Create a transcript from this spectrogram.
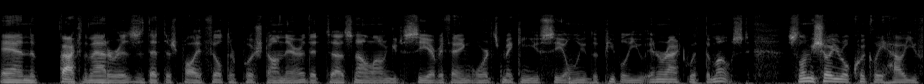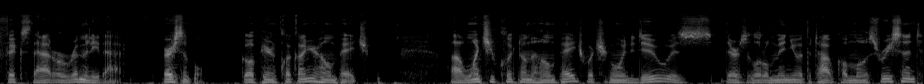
And the fact of the matter is, is that there's probably a filter pushed on there that uh, not allowing you to see everything, or it's making you see only the people you interact with the most. So let me show you real quickly how you fix that or remedy that. Very simple. Go up here and click on your home page. Uh, once you've clicked on the home page, what you're going to do is there's a little menu at the top called Most Recent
